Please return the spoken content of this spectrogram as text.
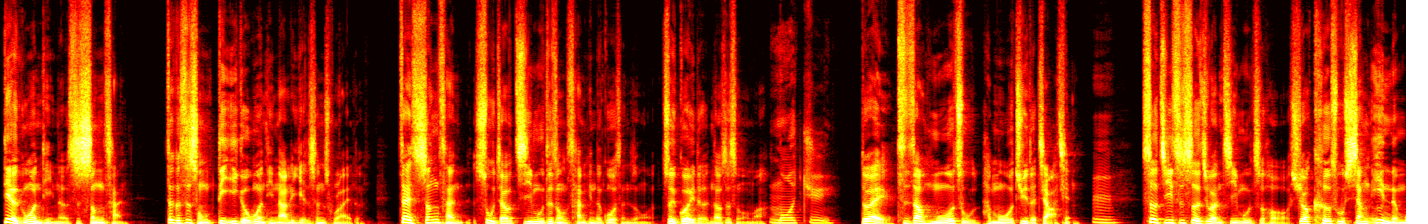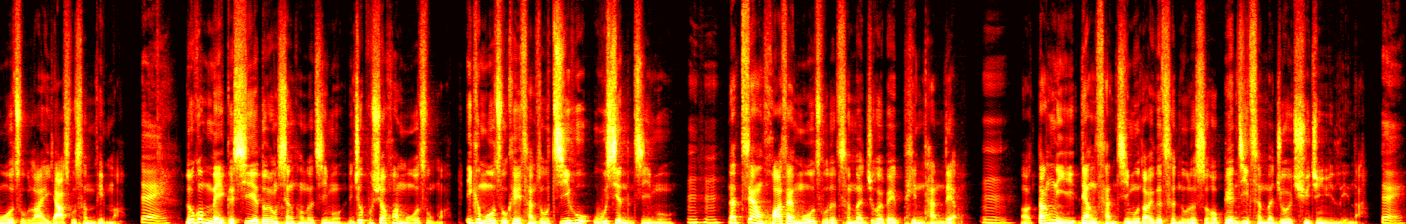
第二个问题呢是生产，这个是从第一个问题那里衍生出来的。在生产塑胶积木这种产品的过程中啊，最贵的你知道是什么吗？模具，对，制造模组和模具的价钱。嗯，设计师设计完积木之后，需要刻出相应的模组来压出成品嘛。对，如果每个系列都用相同的积木，你就不需要换模组嘛。一个模组可以产出几乎无限的积木，嗯哼，那这样花在模组的成本就会被平摊掉。嗯，哦，当你量产积木到一个程度的时候，边际成本就会趋近于零啊。对，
